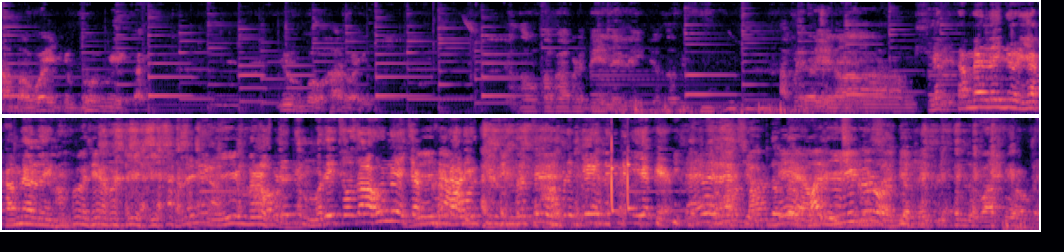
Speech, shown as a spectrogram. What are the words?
લાંબા હોય તો ભૂલવી કાંઈ. યુગ બહુ સારો આવ્યો તો આપણે બે લઈ લઈ ગયો તો. આપણે બે લઈ રામ એક તમે લઈ લો એક અમે લઈ લો આપણે મરી તો જાહું ને આપણે બે લઈ એક એક. બાપ દાદા તમને વાતું આવડે.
